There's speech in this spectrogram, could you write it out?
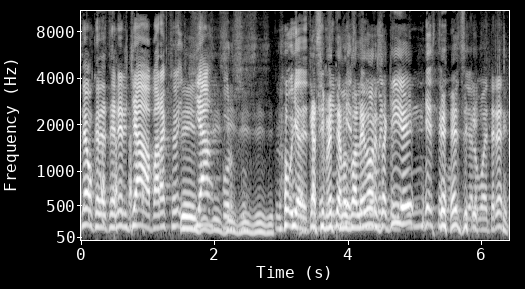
tengo que detener ya a Barak. Sí, ya, sí, sí, por sí, sí, sí. Lo voy a detener. Casi mete a los este valedores momento, aquí, ¿eh? En este momento ya lo voy a detener.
